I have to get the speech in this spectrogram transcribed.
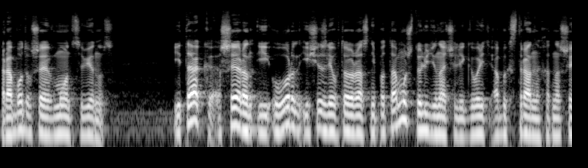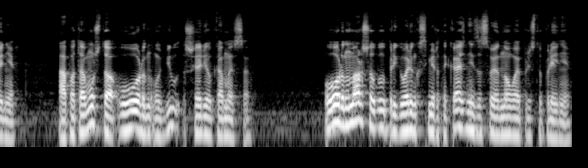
работавшая в Монс Венус. Итак, Шерон и Уоррен исчезли во второй раз не потому, что люди начали говорить об их странных отношениях, а потому что Уоррен убил Шерил Камесса. Уоррен Маршалл был приговорен к смертной казни за свое новое преступление.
